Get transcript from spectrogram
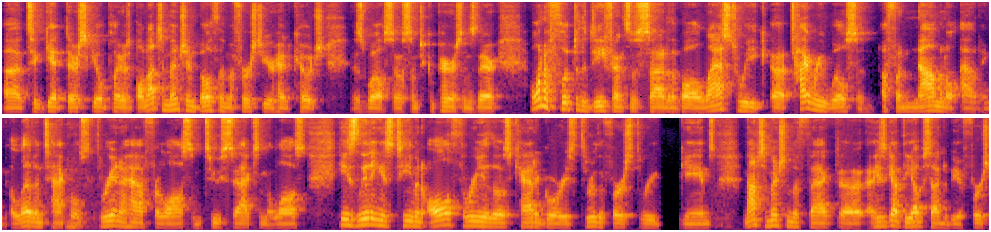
uh, to get their skilled players ball. Not to mention both of them a first year head coach as well. So some comparisons there. I want to flip to the defensive side of the ball. Last week, uh, Tyree Wilson, a phenomenal outing 11 tackles, mm-hmm. three and a half for loss, and two sacks in the loss. He's leading his team in all three of those categories through the first three games. Not to mention the fact uh, he's got the upside to be a first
